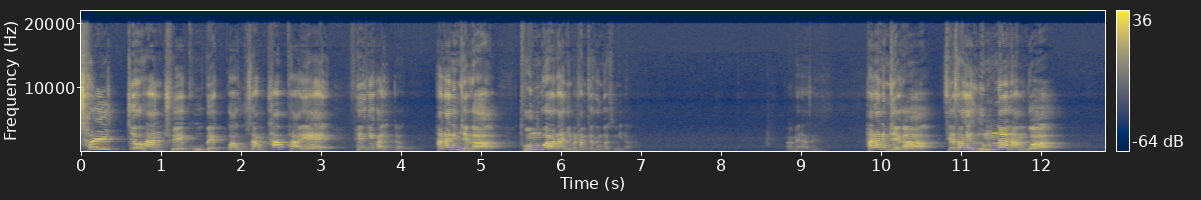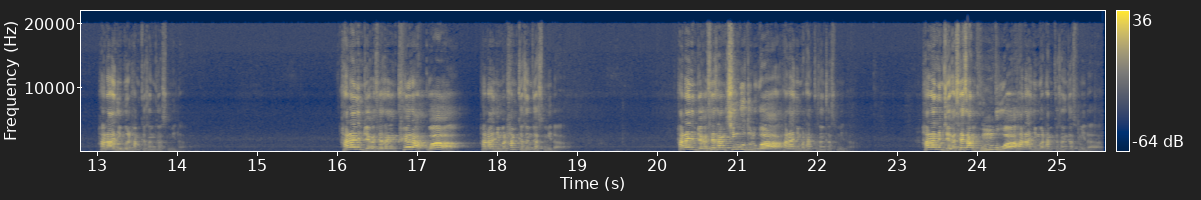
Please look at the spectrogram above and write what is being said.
철저한 죄 고백과 우상 타파의 회개가 있다고. 하나님 제가 돈과 하나님을 함께 생겼습니다. 아멘 하세요. 하나님 제가 세상의 음란함과 하나님을 함께 섬겼습니다. 하나님 제가 세상의 쾌락과 하나님을 함께 섬겼습니다. 하나님 제가 세상 친구들과 하나님을 함께 섬겼습니다. 하나님 제가 세상 공부와 하나님을 함께 섬겼습니다.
